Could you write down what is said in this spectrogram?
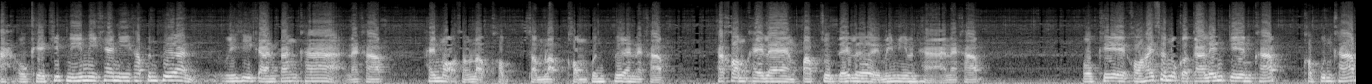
อะโอเคคลิปนี้มีแค่นี้ครับเพื่อนๆ วิธีการตั้งค่านะครับ ให้เหมาะสำหรับคอมสำหรับคอมเพื่อนๆนะครับ ถ้าคอมใครแรงปรับสุดได้เลยไม่มีปัญหานะครับ โอเค ขอให้สนุกกับการเล่นเกมครับ ขอบคุณครับ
